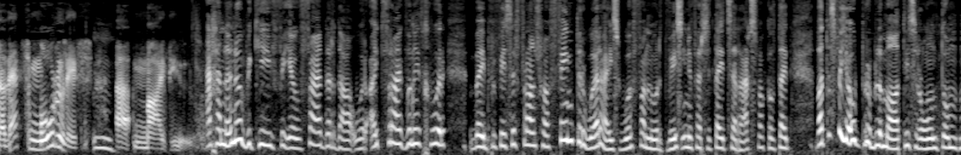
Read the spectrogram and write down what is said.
So that's more or less mm. uh, my view. Ek gaan nou nou 'n bietjie vir jou verder daaroor uitvra. Ek wil net gehoor by professor François Venter hoor, hy's hoof van Noordwes Universiteit se regsfakulteit. Wat is vir jou problematies rondom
